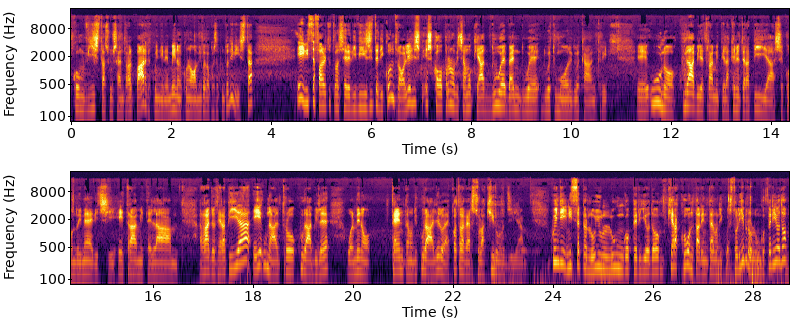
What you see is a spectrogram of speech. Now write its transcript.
con vista sul Central Park, quindi nemmeno economico da questo punto di vista e inizia a fare tutta una serie di visite, di controlli e, scoprono diciamo, che ha due, ben due, due tumori, due cancri. Eh, uno curabile tramite la chemioterapia secondo i medici e tramite la mm, radioterapia e un altro curabile o almeno tentano di curarglielo ecco, attraverso la chirurgia. Quindi inizia per lui un lungo periodo che racconta all'interno di questo libro, un lungo periodo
